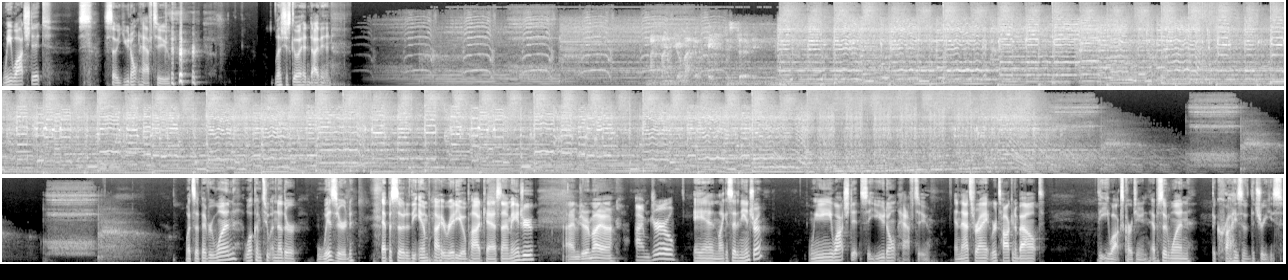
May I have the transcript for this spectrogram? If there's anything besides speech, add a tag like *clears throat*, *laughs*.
We watched it, so you don't have to. *laughs* Let's just go ahead and dive in. What's up, everyone? Welcome to another Wizard episode of the Empire Radio Podcast. I'm Andrew, I'm Jeremiah. I'm Drew. and like I said in the intro, we watched it, so you don't have to. And that's right, we're talking about the Ewoks cartoon, episode one, "The Cries of the Trees."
